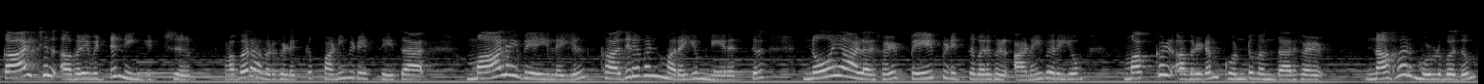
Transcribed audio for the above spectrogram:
காய்ச்சல் அவரை விட்டு நீங்கிற்று. அவர் அவர்களுக்கு பணிவிடை செய்தார். மாலை வேளையில் கதிரவன் மறையும் நேரத்தில் நோயாளர்கள் பேய் பிடித்தவர்கள் அனைவரையும் மக்கள் அவரிடம் கொண்டு வந்தார்கள். நகர் முழுவதும்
